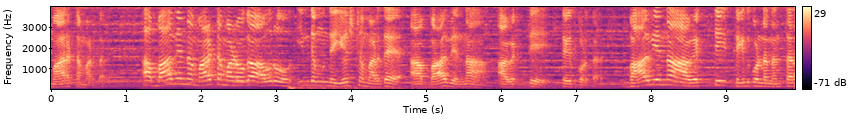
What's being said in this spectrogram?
ಮಾರಾಟ ಮಾಡ್ತಾರೆ. ಆ ಬಾವಿಯನ್ನ ಮಾರಾಟ ಮಾಡುವಾಗ ಅವರು ಹಿಂದೆ ಮುಂದೆ ಯೋಚನೆ ಮಾಡದೆ ಆ ಬಾವಿಯನ್ನ ಆ ವ್ಯಕ್ತಿ ತೆಗೆದುಕೊಡ್ತಾರೆ ಬಾವಿಯನ್ನ ಆ ವ್ಯಕ್ತಿ ತೆಗೆದುಕೊಂಡ ನಂತರ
